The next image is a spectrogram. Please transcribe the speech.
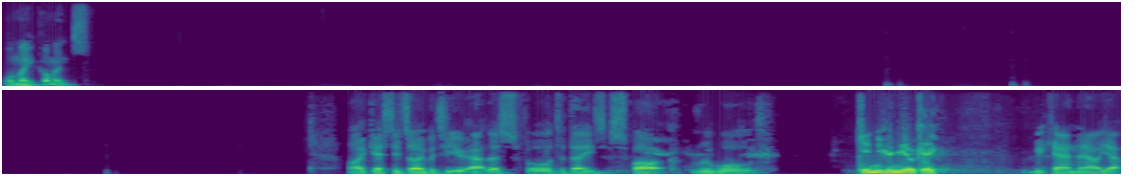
or make comments. I guess it's over to you, Atlas, for today's Spark reward. Can you hear me okay? We can now, yep.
